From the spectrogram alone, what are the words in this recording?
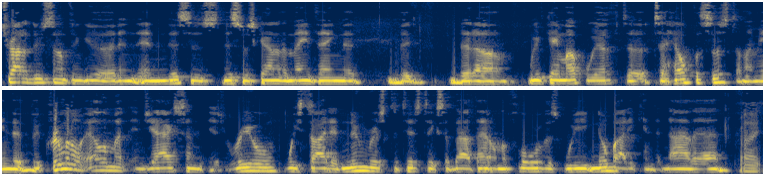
try to do something good. And, and this is, this was kind of the main thing that, that, that, um, we came up with to, to help the system. I mean, the, the criminal element in Jackson is real. We cited numerous statistics about that on the floor this week. Nobody can deny that. Right.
